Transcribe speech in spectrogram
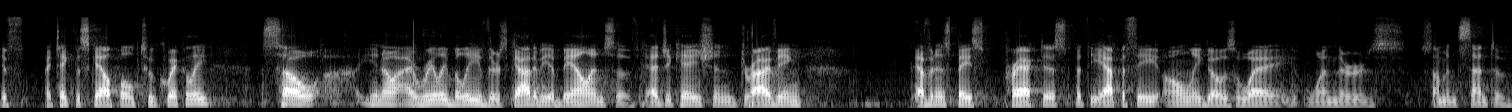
if I take the scalpel too quickly. So, uh, you know, I really believe there's gotta be a balance of education, driving, evidence-based practice, but the apathy only goes away when there's some incentive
